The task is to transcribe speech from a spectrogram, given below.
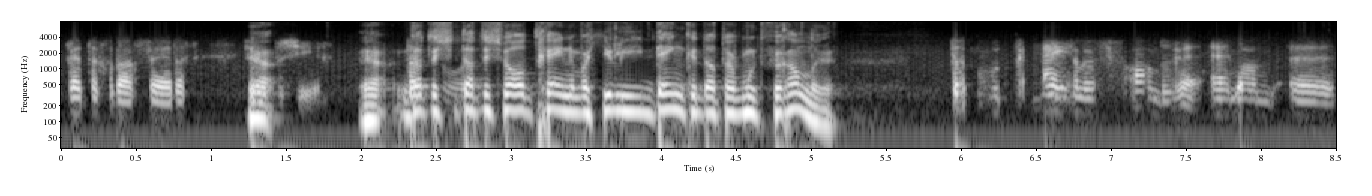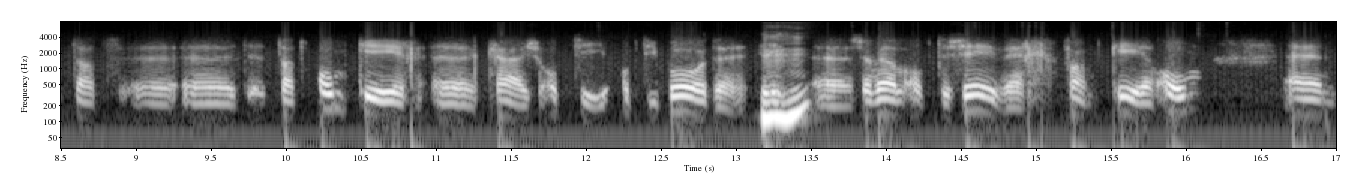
prettige dag verder. Veel Ja. plezier. Ja, dat, is, dat is wel hetgene wat jullie denken dat er moet veranderen. Dat moet eigenlijk veranderen. En dan eh, dat, eh, d- dat omkeerkruis op, die, op die borden, Mhm. zowel op de zeeweg van keer om. En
